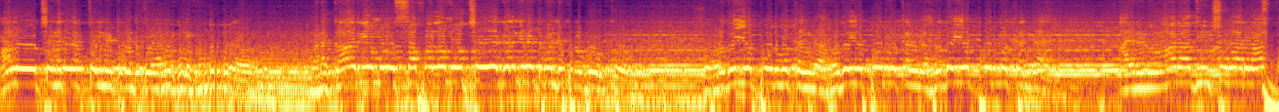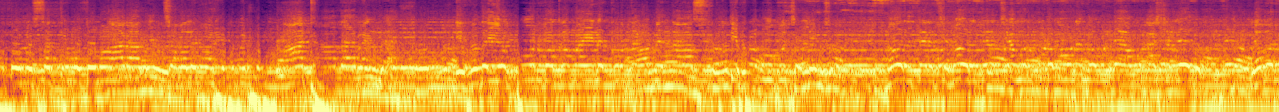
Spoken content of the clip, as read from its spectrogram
ఆలోచనకర్త అయినటువంటి సేవకులు ముందుకు రావాలి. మన కార్యము సఫలము చేయగలిగినటువంటి ప్రభువుకు హృదయపూర్వకంగా హృదయపూర్వకంగా హృదయపూర్వకంగా ఆయనను ఆరాధించు వారు ఆత్మతోను సత్యముతోను ఆరాధించవలను అనేటువంటి మాట ఆధారంగా హృదయపూర్వకమైన కృతజ్ఞత ప్రభువుకు చెల్లించాలి నోరు తెరచి నోరు ఎవరు కూడా మౌనంగా ఉండే అవకాశం లేదు. ఎవరు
